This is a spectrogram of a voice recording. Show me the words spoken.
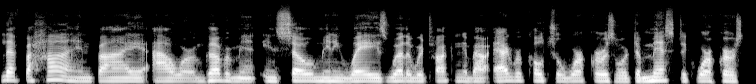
left behind by our government in so many ways whether we're talking about agricultural workers or domestic workers.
